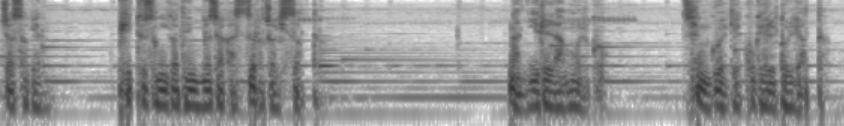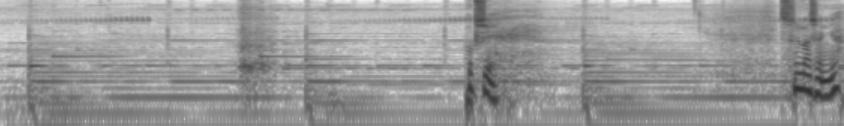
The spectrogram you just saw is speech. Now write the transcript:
뒷좌석엔 피투성이가 된 여자가 쓰러져 있었다. 난 이를 악물고 친구에게 고개를 돌렸다. 혹시 술 마셨냐?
